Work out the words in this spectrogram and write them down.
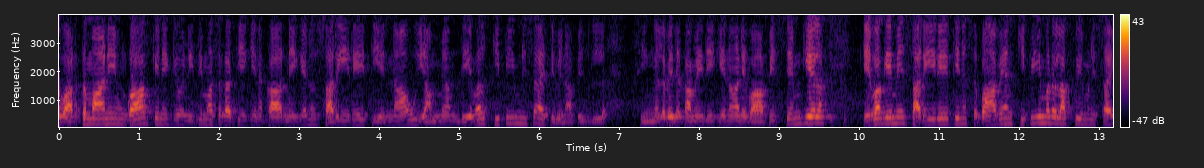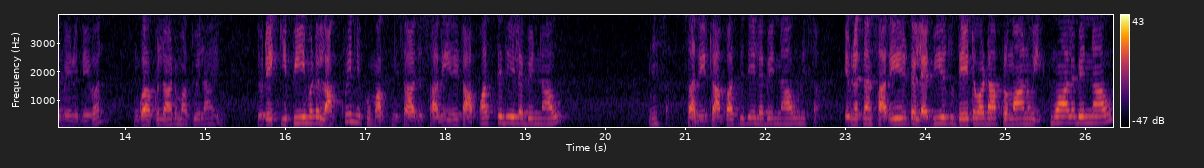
වර්තමානයේ හුඟක් කෙනෙක්ගේ ওই නිදිමස ගතිය කියන කාරණේ ගැන ශරීරයේ තියෙනා වූ යම් යම් දේවල් කිපීම නිසා ඇති වෙන. අපි සිංහල වෙදකමේදී කියනවානේ වාපිස්සෙම් කියලා. ඒ වගේ මේ ශරීරයේ තියෙන ස්වභාවයන් කිපීමට ලක්වීම නිසායි මේ දේවල් හුඟක් වෙලාවට මතුවලා එන්නේ. ඒතකොට ඒ කිපීමට ලක් වෙන්නේ කුමක් නිසාද? ශරීරයට අපත්‍ය දේ ලැබෙන්නා වූ නිසා. ශරීරයට අපත්‍ය දේ ලැබෙන්නා වූ නිසා. එහෙම නැත්නම් ශරීරයට ලැබිය යුතු දේට වඩා ප්‍රමාණව ඉක්මවා ලැබෙන්නා වූ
